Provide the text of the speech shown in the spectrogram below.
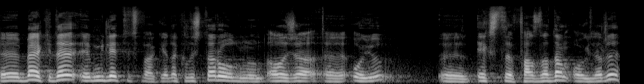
e, belki de e, Millet İttifakı ya da Kılıçdaroğlu'nun alacağı e, oyu e, ekstra fazladan oyları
